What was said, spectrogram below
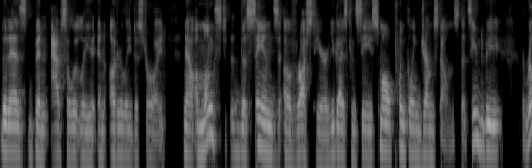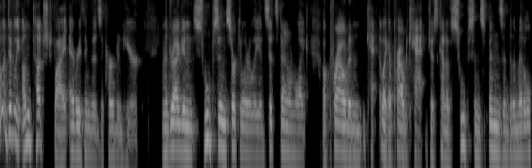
that has been absolutely and utterly destroyed. Now, amongst the sands of rust here, you guys can see small twinkling gemstones that seem to be relatively untouched by everything that's occurred in here. And the dragon swoops in circularly and sits down like a proud and cat, like a proud cat, just kind of swoops and spins into the middle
